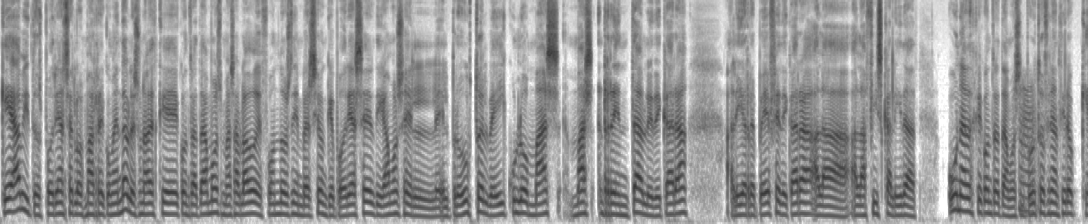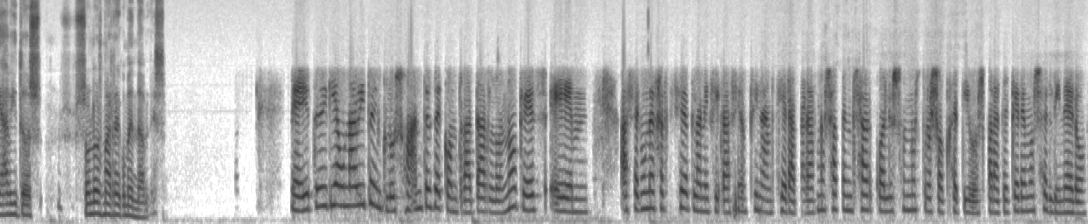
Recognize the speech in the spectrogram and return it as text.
¿qué hábitos podrían ser los más recomendables? Una vez que contratamos, me has hablado de fondos de inversión, que podría ser, digamos, el, producto, el vehículo más, más rentable de cara al IRPF, de cara a la, a la fiscalidad. Una vez que contratamos el mm. producto financiero, ¿qué hábitos son los más recomendables? Mira, yo te diría un hábito incluso antes de contratarlo, ¿no? Que es em, hacer un ejercicio de planificación financiera, pararnos a pensar cuáles son nuestros objetivos, para qué queremos el dinero,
